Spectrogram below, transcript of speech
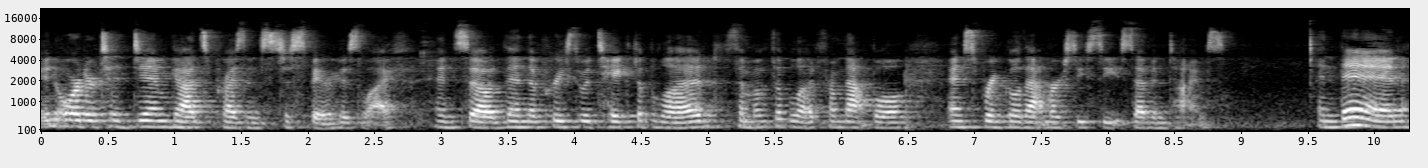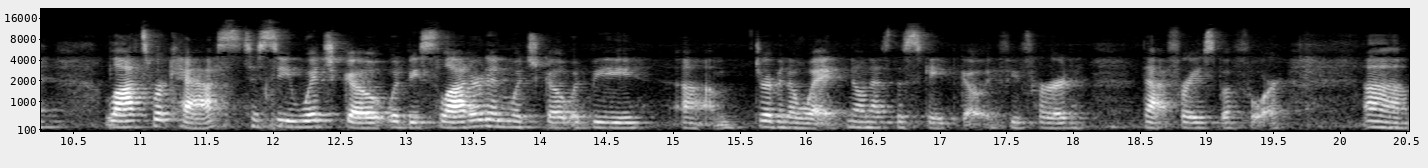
in order to dim God's presence to spare his life. And so then the priest would take the blood, some of the blood from that bowl, and sprinkle that mercy seat seven times. And then lots were cast to see which goat would be slaughtered and which goat would be um, driven away, known as the scapegoat, if you've heard that phrase before. Um,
